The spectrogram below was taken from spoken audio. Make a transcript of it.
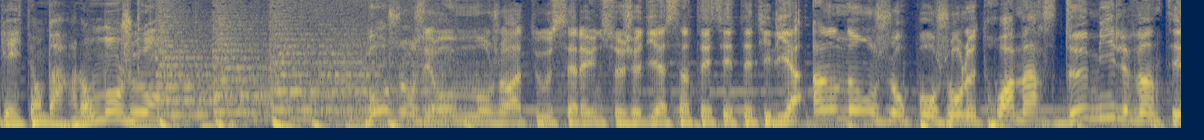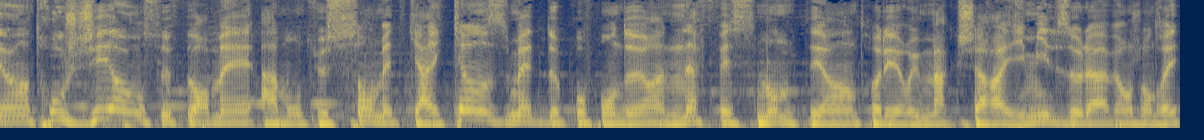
Gaëtan Barlon, bonjour. Bonjour Jérôme, bonjour à tous. À la une ce jeudi à saint c'était il y a un an, jour pour jour, le 3 mars 2021. Un trou géant se formait à Montieu, 100 mètres carrés, 15 mètres de profondeur. Un affaissement de terrain entre les rues Marc Chara et Émile Zola avait engendré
